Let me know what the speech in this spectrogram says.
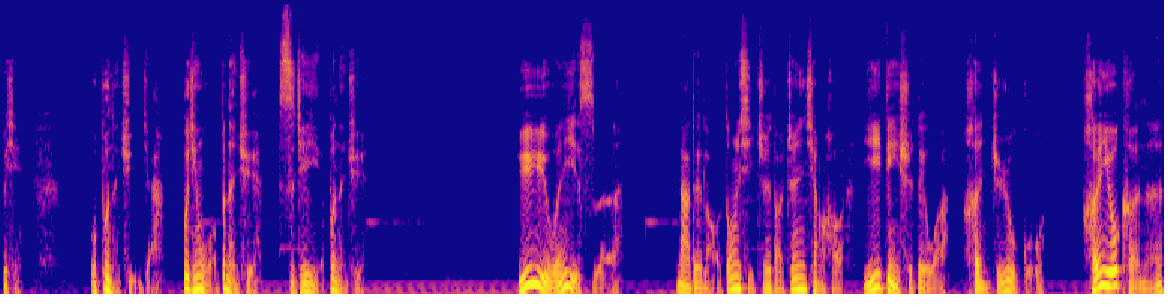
不行，我不能去余家。不仅我不能去，四姐也不能去。于玉文一死，那对老东西知道真相后，一定是对我恨之入骨，很有可能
